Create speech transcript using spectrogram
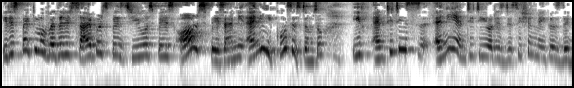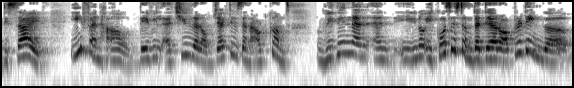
irrespective of whether it's cyberspace geospace or space i mean any ecosystem so if entities any entity or its decision makers they decide if and how they will achieve their objectives and outcomes within an, an you know ecosystem that they are operating uh,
